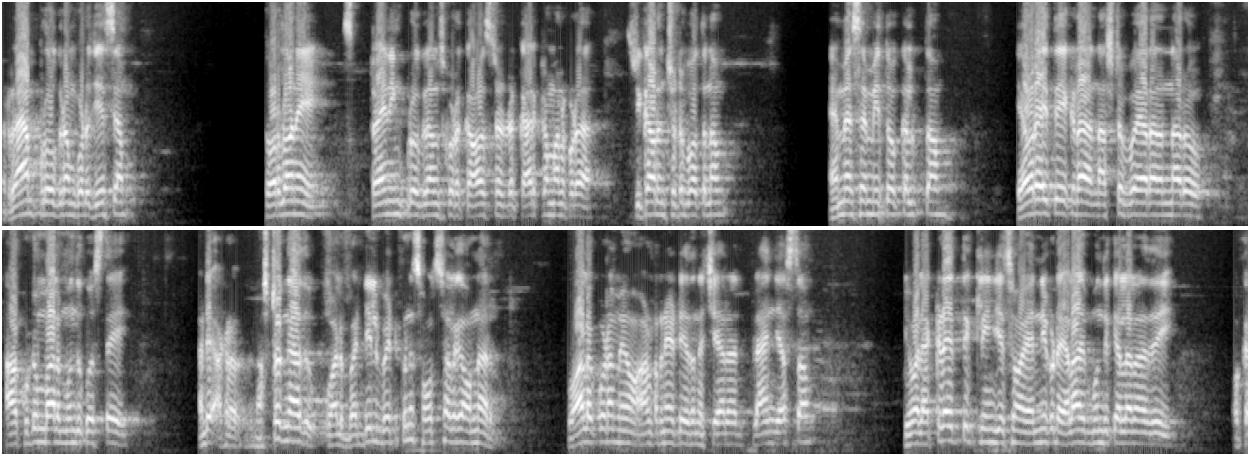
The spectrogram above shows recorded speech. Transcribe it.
ర్యాంప్ ప్రోగ్రామ్ కూడా చేశాం. త్వరలోనే ట్రైనింగ్ ప్రోగ్రామ్స్ కూడా కావాల్సినటువంటి కార్యక్రమాలు కూడా శ్రీకారం చుట్టబోతున్నాం. ఎంఎస్ఎంఈతో కలుపుతాం. ఎవరైతే ఇక్కడ నష్టపోయారన్నారో ఆ కుటుంబాలు ముందుకు వస్తే అంటే అక్కడ నష్టం కాదు వాళ్ళు బడ్డీలు పెట్టుకుని సంవత్సరాలుగా ఉన్నారు. వాళ్ళకు కూడా మేము ఆల్టర్నేట్ ఏదైనా చేయాలని ప్లాన్ చేస్తాం. ఇవాళ ఎక్కడైతే క్లీన్ చేసామో అవన్నీ కూడా ఎలా ముందుకెళ్ళాలనేది ఒక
